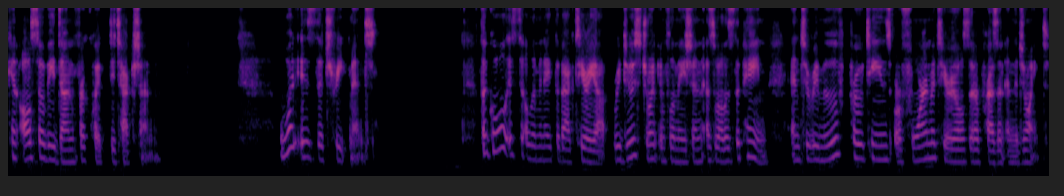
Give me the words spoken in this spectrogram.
can also be done for quick detection. What is the treatment? The goal is to eliminate the bacteria, reduce joint inflammation as well as the pain, and to remove proteins or foreign materials that are present in the joint.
